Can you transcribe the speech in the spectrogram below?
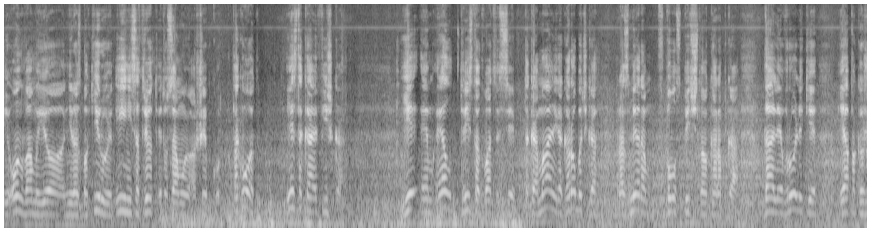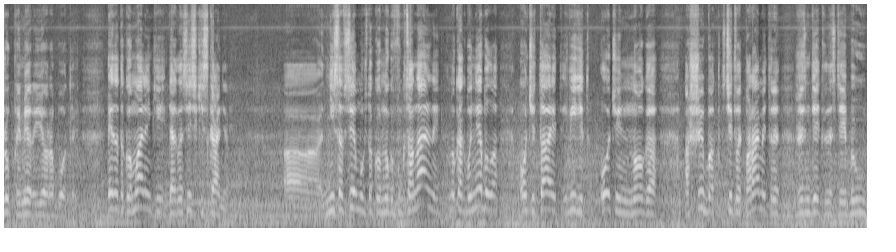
и он вам ее не разблокирует и не сотрет эту самую ошибку. Так вот, есть такая фишка. EML 327. Такая маленькая коробочка размером в пол спичечного коробка. Далее в ролике я покажу пример ее работы. Это такой маленький диагностический сканер. А, не совсем уж такой многофункциональный, но как бы не было, он читает и видит очень много ошибок, считывает параметры жизнедеятельности ИБУ.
